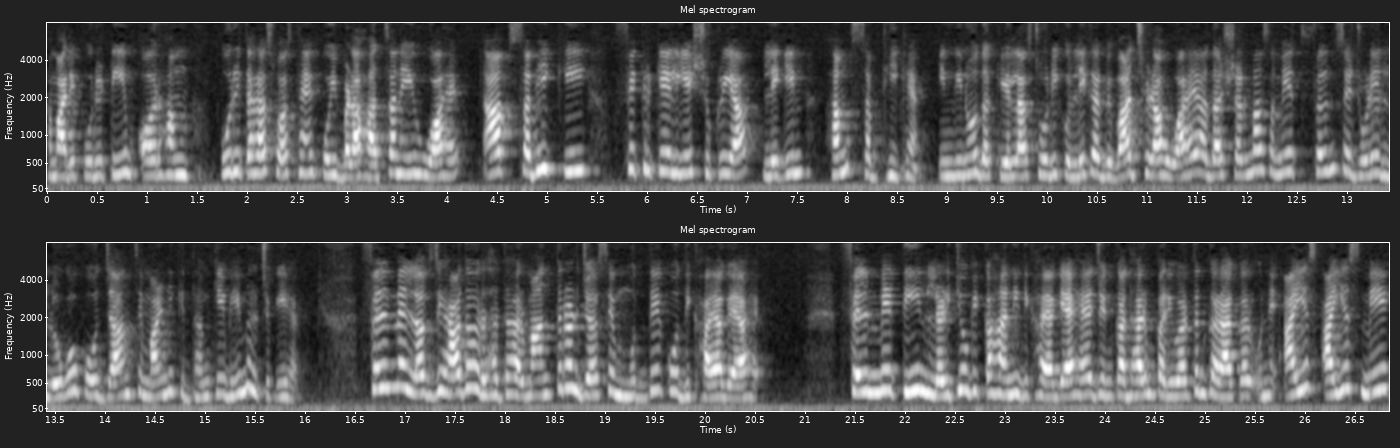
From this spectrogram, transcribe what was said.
हमारी पूरी टीम और हम पूरी तरह स्वस्थ हैं, कोई बड़ा हादसा नहीं हुआ है। आप सभी की फ़िक्र के लिए शुक्रिया, लेकिन हम सब ठीक हैं। इन दिनों द केरला स्टोरी को लेकर विवाद छिड़ा हुआ है। अदा शर्मा समेत फ़िल्म से जुड़े लोगों को जान से मारने की धमकी भी मिल चुकी है। फ़िल्म में लव जिहाद और धर्मांतरण जैसे मुद्दे को दिखाया गया है। फ़िल्म में तीन लड़कियों की कहानी दिखाया गया है, जिनका धर्म परिवर्तन कराकर उन्हें आईएसआईएस में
